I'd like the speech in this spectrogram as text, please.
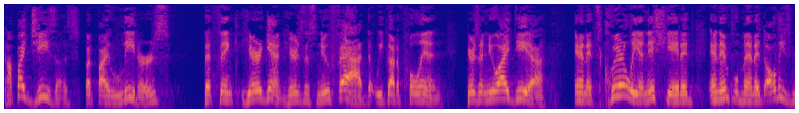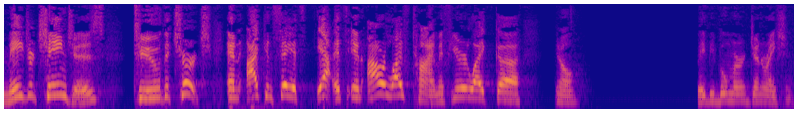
not by Jesus, but by leaders that think, here again, here's this new fad that we gotta pull in. Here's a new idea. And it's clearly initiated and implemented all these major changes to the church. And I can say it's, yeah, it's in our lifetime. If you're like, uh, you know, baby boomer generation,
